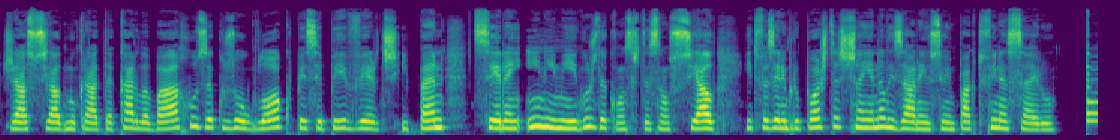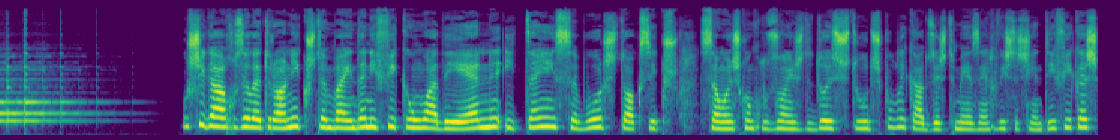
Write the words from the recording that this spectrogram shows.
Já a social-democrata Carla Barros acusou o Bloco, PCP, Verdes e PAN de serem inimigos da concertação social e de fazerem propostas sem analisarem o seu impacto financeiro. Os cigarros eletrónicos também danificam o ADN e têm sabores tóxicos. São as conclusões de dois estudos publicados este mês em revistas científicas.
